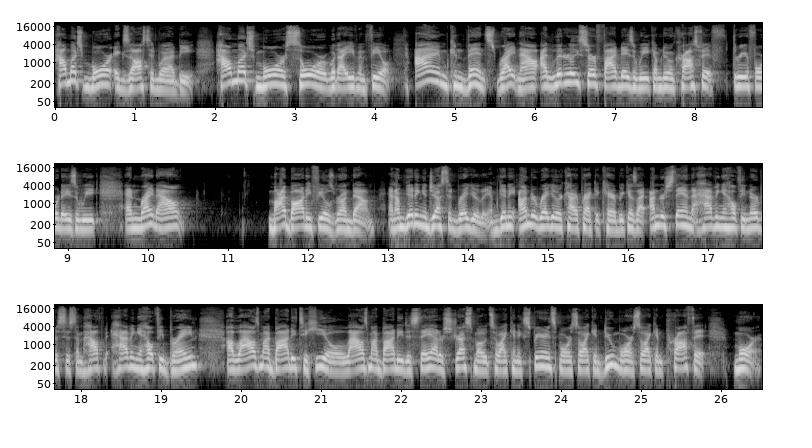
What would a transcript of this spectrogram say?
How much more exhausted would I be? How much more sore would I even feel? I am convinced right now, I literally surf five days a week. I'm doing CrossFit three or four days a week. And right now, my body feels run down and I'm getting adjusted regularly. I'm getting under regular chiropractic care because I understand that having a healthy nervous system, having a healthy brain allows my body to heal, allows my body to stay out of stress mode so I can experience more, so I can do more, so I can profit more.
